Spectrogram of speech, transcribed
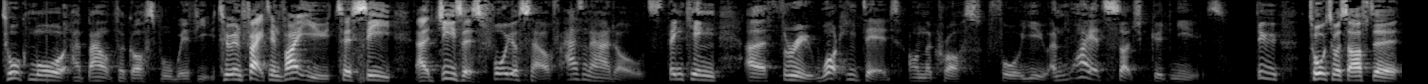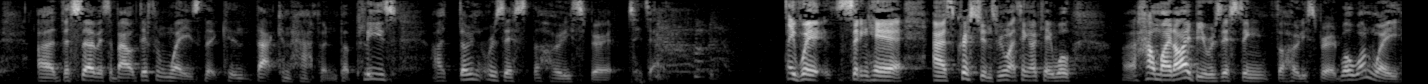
talk more about the gospel with you. To, in fact, invite you to see uh, Jesus for yourself as an adult, thinking uh, through what he did on the cross for you and why it's such good news. Do talk to us after uh, the service about different ways that can, that can happen. But please uh, don't resist the Holy Spirit today. If we're sitting here as Christians, we might think, okay, well, uh, how might I be resisting the Holy Spirit? Well, one way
